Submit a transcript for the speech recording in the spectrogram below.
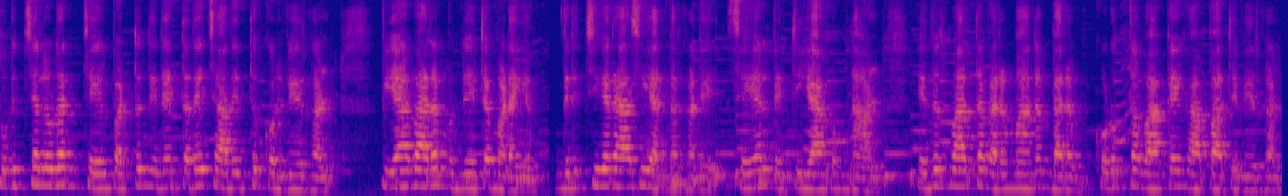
துணிச்சலுடன் செயல்பட்டு நினைத்ததை சாதித்துக் கொள்வீர்கள். வியாபாரம் முன்னேற்றம் அடையும் விருச்சிக ராசி அன்பர்களே செயல் வெற்றியாகும் நாள். எதிர்பார்த்த வருமானம் வரும். கொடுத்த வாக்கை காப்பாற்றுவீர்கள்.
